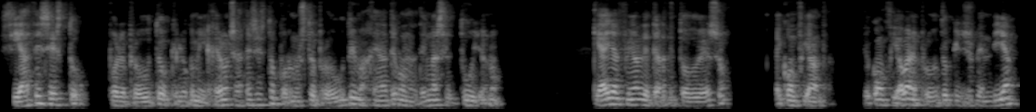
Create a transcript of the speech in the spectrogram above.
si haces esto por el producto, que es lo que me dijeron, si haces esto por nuestro producto, imagínate cuando tengas el tuyo, ¿no? Que hay al final detrás de todo eso, hay confianza. Yo confiaba en el producto que ellos vendían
